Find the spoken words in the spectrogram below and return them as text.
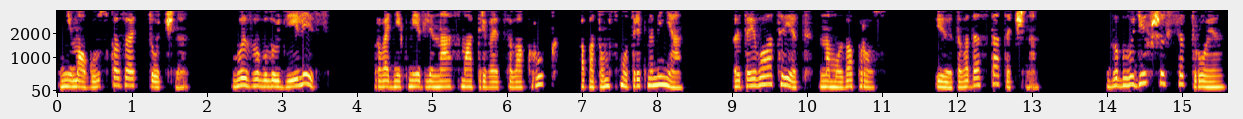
«Не могу сказать точно. Вы заблудились?» Проводник медленно осматривается вокруг, а потом смотрит на меня. Это его ответ на мой вопрос. И этого достаточно. Заблудившихся трое.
